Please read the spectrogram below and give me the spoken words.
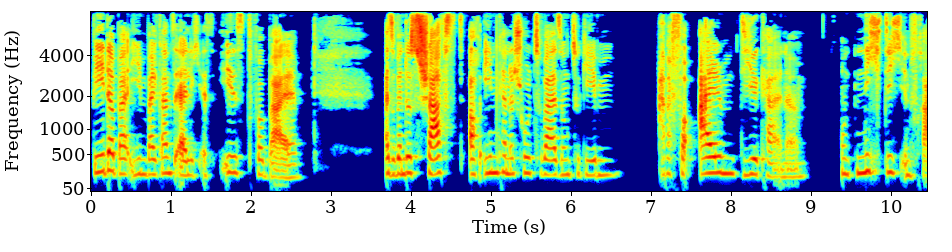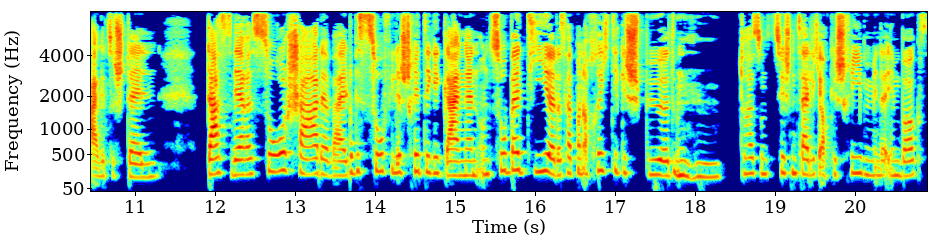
weder bei ihm, weil ganz ehrlich, es ist vorbei. Also wenn du es schaffst, auch ihm keine Schuldzuweisung zu geben, aber vor allem dir keine und nicht dich in Frage zu stellen, das wäre so schade, weil du bist so viele Schritte gegangen und so bei dir, das hat man auch richtig gespürt. Mhm. du hast uns zwischenzeitlich auch geschrieben in der Inbox.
